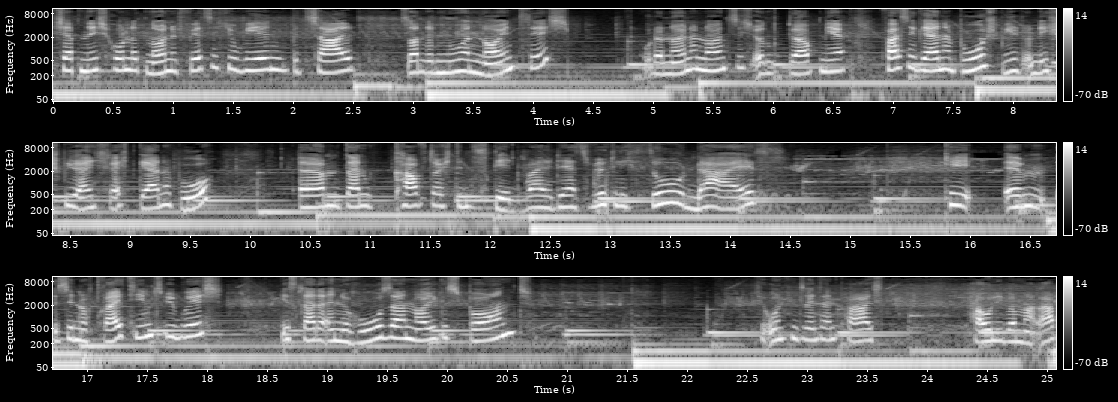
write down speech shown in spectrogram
Ich habe nicht 149 Juwelen bezahlt, sondern nur 90 oder 99. Und glaubt mir, falls ihr gerne Bo spielt, und ich spiele eigentlich recht gerne Bo, ähm, dann kauft euch den Skin, weil der ist wirklich so nice. Okay, ähm, es sind noch drei Teams übrig. Hier ist gerade eine Rosa neu gespawnt. Hier unten sind ein paar. Ich hau lieber mal ab.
